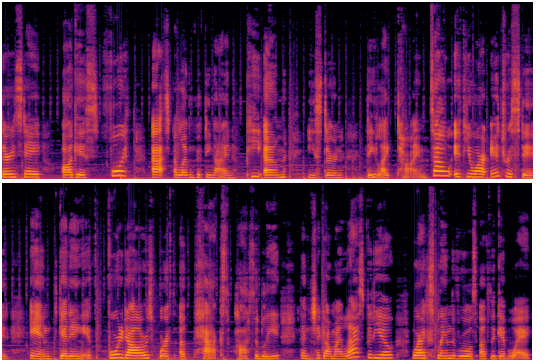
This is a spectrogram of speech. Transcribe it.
Thursday, August 4th at 11:59 p.m. Eastern Daylight Time. So if you are interested in getting $40 worth of packs possibly, then check out my last video where I explain the rules of the giveaway.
